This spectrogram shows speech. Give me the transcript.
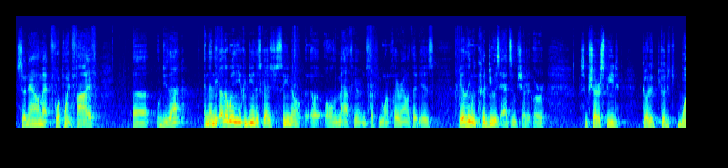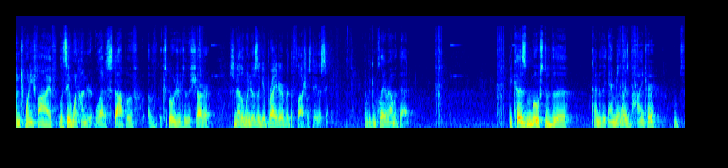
So now I'm at 4.5. Uh, we'll do that. And then the other way that you could do this, guys, just so you know uh, all the math here and stuff, if you want to play around with it, is the other thing we could do is add some shutter or some shutter speed. Go to go to 125. Let's say 100. We'll add a stop of, of exposure to the shutter. So now the windows will get brighter, but the flash will stay the same. And we can play around with that. Because most of the kind of the ambient is behind her, oops,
